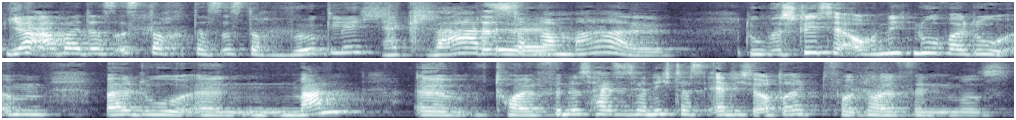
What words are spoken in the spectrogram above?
Ja, aber das ist doch, das ist doch wirklich. Ja klar, das ist doch Äh, normal. Du stehst ja auch nicht nur, weil du, ähm, weil du äh, einen Mann äh, toll findest, heißt es ja nicht, dass er dich auch direkt toll finden muss.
